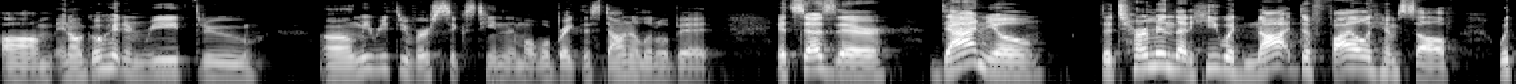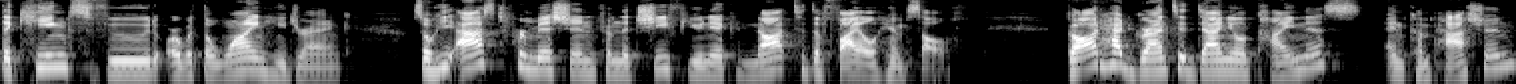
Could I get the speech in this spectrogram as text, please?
um, and I'll go ahead and read through, uh, let me read through verse 16, and then we'll, we'll break this down a little bit. It says there, Daniel determined that he would not defile himself with the king's food or with the wine he drank. So he asked permission from the chief eunuch not to defile himself. God had granted Daniel kindness and compassion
